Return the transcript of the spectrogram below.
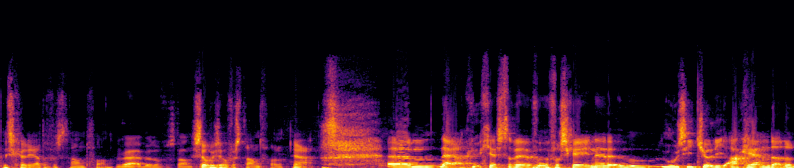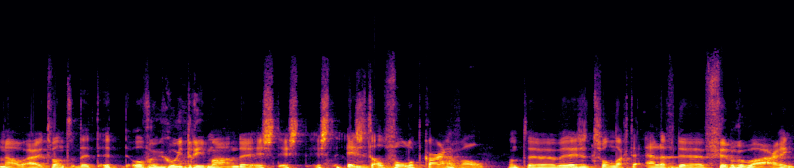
Dus leert er verstand van. We hebben er verstand van. Sowieso verstand van, ja. Ehm, nou ja, gisteren verschenen. Hoe ziet jullie agenda er nou uit? Want het, het, over een goede drie maanden is, is, is, is het al volop carnaval. Want eh wat is het? Zondag de 11e februari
